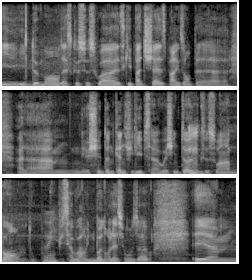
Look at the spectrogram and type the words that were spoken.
Il, demande à ce que ce soit, ce qu'il n'y ait pas de chaise, par exemple, euh, à, la, chez Duncan Phillips à Washington, mm. que ce soit un banc, donc pour qu'on puisse avoir une bonne relation aux œuvres. Et euh,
